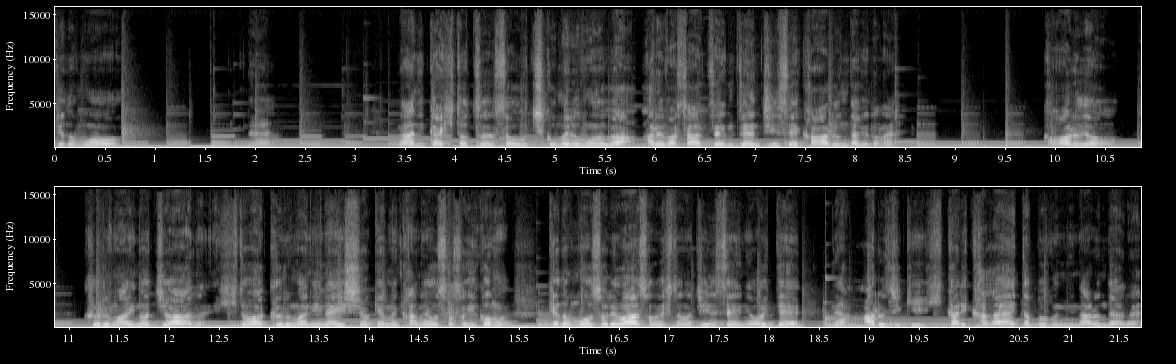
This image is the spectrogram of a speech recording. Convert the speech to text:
けどもね何か一つそう打ち込めるものがあればさ全然人生変わるんだけどね。変わるよ。車命は人は車にね一生懸命金を注ぎ込む。けどもそれはその人の人生において、ね、ある時期光り輝いた部分になるんだよね。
